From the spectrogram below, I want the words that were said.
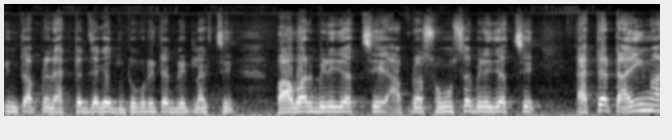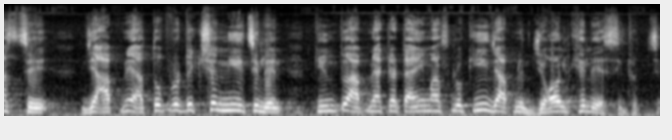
কিন্তু আপনার একটার জায়গায় দুটো করে ট্যাবলেট লাগছে পাওয়ার বেড়ে যাচ্ছে, আপনার সমস্যা বেড়ে যাচ্ছে। একটা টাইম আসছে যে আপনি এত প্রোটেকশন নিয়েছিলেন, কিন্তু আপনি একটা টাইম আসলো কি যে আপনি জল খেলে অ্যাসিড হচ্ছে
